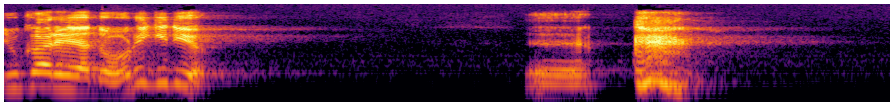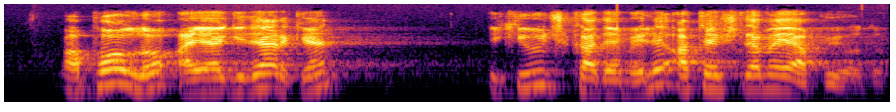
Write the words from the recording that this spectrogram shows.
yukarıya doğru gidiyor. Ee, Apollo Ay'a giderken 2-3 kademeli ateşleme yapıyordu.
